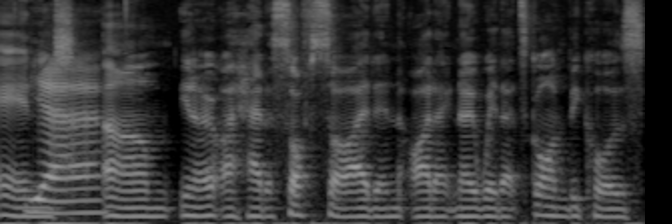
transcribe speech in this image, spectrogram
And Yeah. um, you know, I had a soft side, and I don't know where that's gone because,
